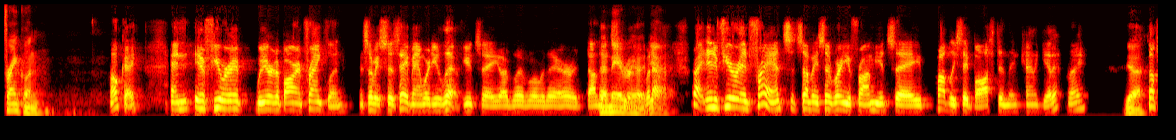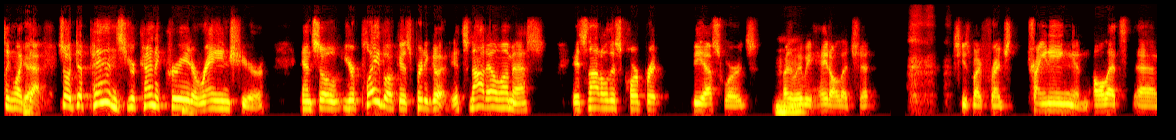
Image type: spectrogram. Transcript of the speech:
Franklin. Okay. And if you were we were at a bar in Franklin and somebody says, "Hey, man, where do you live?" You'd say, "I live over there down that The street," neighborhood, whatever. yeah. Right. And if you're in France and somebody said, "Where are you from?" You'd say, probably say Boston, then kind of get it, right? Yeah. Something like Yeah. that. So it depends. You're kind of create a range here, and so your playbook is pretty good. It's not LMS. It's not all this corporate BS words. By the way, we hate all that shit. Excuse my French. Training and all that. Uh,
